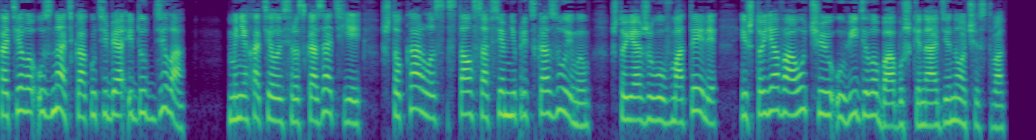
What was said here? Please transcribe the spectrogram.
Хотела узнать, как у тебя идут дела». Мне хотелось рассказать ей, что Карлос стал совсем непредсказуемым, что я живу в мотеле и что я воочию увидела бабушкино одиночество,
